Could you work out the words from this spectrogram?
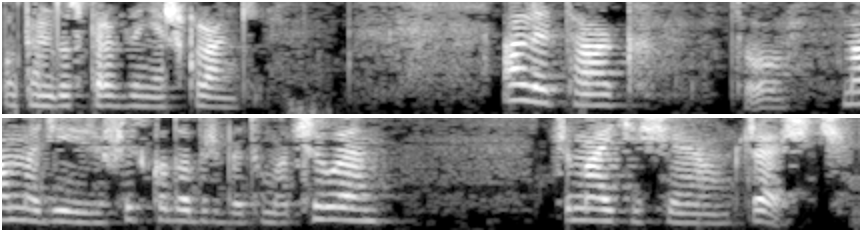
potem do sprawdzenia szklanki. Ale tak, to mam nadzieję, że wszystko dobrze wytłumaczyłem. Trzymajcie się, cześć.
